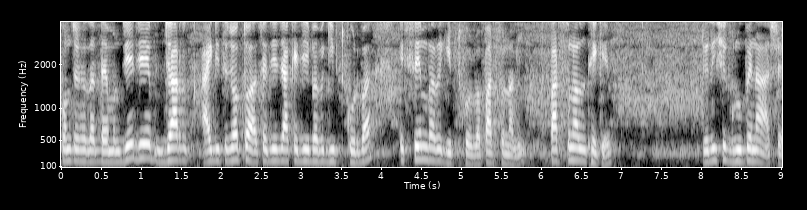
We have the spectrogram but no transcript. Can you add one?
পঞ্চাশ হাজার ডায়মন্ড যে যে যার আইডিতে যত আছে, যে যাকে যেভাবে গিফট করবা, এই সেমভাবে গিফট করবা পার্সোনালি পার্সোনাল থেকে। যদি সে গ্রুপে না আসে।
